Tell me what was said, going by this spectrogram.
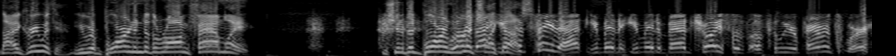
No, I agree with you. You were born into the wrong family. You should have been born well, rich that, like you us. You could say that. You made a, you made a bad choice of, of who your parents were.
